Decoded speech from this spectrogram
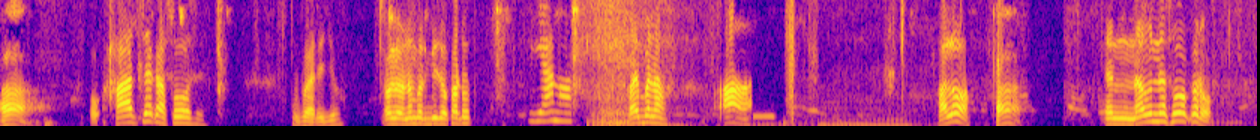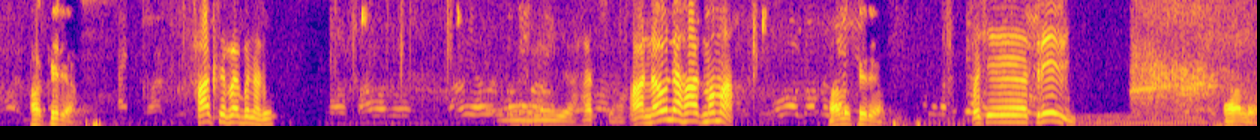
હા. સાત છે કા સો છે? ઊભા રહીજો. ઓલો નંબર બીજો કાઢો. ભાઈ બના હા. હાલો. હા. એ નવ ને સો કરો. હા કર્યા. હાથ છે ભાઈ હા નવ ને હાથ મામા. હાલો કર્યા. પછી ત્રેવીસ. હાલો.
